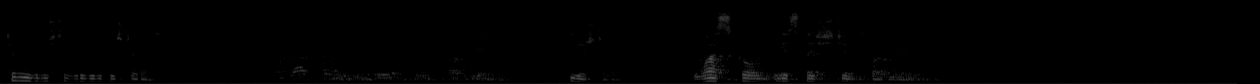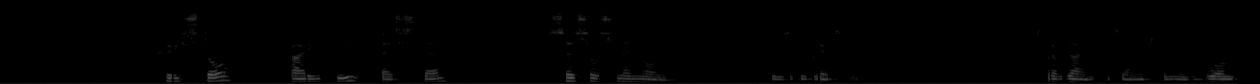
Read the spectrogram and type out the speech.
Chciałbym, żebyście zrobili to jeszcze raz. I jeszcze raz. Łaską jesteście zbawieni. Christo chariti este sesos menoi w języku greckim. Sprawdzałem specjalnie, czy to nie jest błąd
